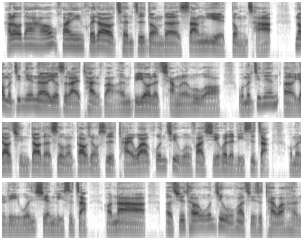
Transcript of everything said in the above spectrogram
hello 大家好，欢迎回到陈子董的商业洞察。那我们今天呢，又是来探访 NBO 的强人物哦。我们今天呃邀请到的是我们高雄市台湾婚庆文化协会的理事长，我们李文贤理事长。好，那呃，其实台湾婚庆文化其实是台湾很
